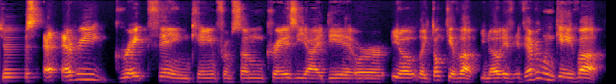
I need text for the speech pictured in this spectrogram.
Just every great thing came from some crazy idea, or you know, like don't give up. You know, if if everyone gave up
